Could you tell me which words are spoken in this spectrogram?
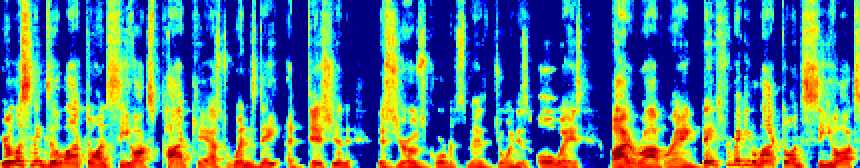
You're listening to the Locked On Seahawks podcast, Wednesday edition. This is your host, Corbin Smith, joined as always by Rob Rang. Thanks for making Locked On Seahawks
